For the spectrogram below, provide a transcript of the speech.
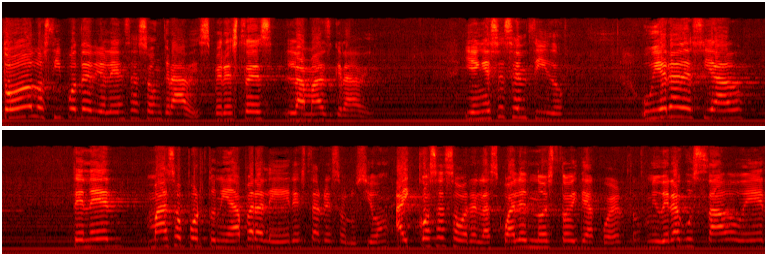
Todos los tipos de violencia son graves, pero esta es la más grave. Y en ese sentido, hubiera deseado tener más oportunidad para leer esta resolución. Hay cosas sobre las cuales no estoy de acuerdo. Me hubiera gustado ver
